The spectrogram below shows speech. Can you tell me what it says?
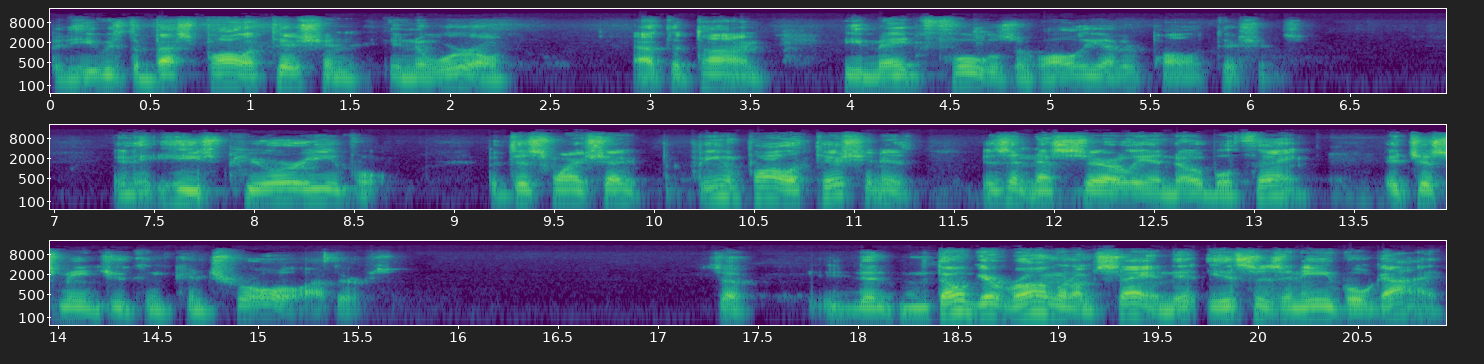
but he was the best politician in the world at the time. He made fools of all the other politicians. And he's pure evil. But this is why I say being a politician is, isn't necessarily a noble thing. It just means you can control others. So don't get wrong what I'm saying. This is an evil guy,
